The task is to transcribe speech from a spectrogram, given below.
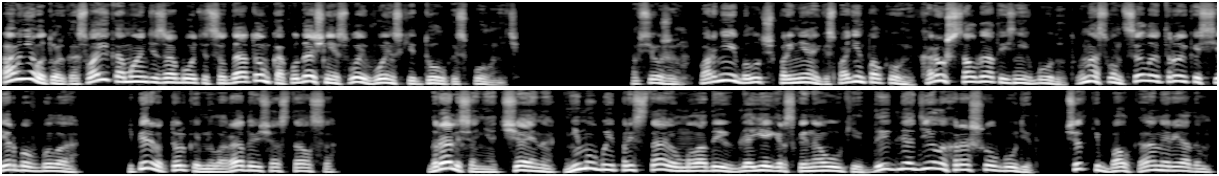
А мне вот только о своей команде заботиться, да о том, как удачнее свой воинский долг исполнить. А все же, парней бы лучше принять, господин полковник. Хорошие солдаты из них будут. У нас вон целая тройка сербов была. Теперь вот только Милорадович остался. Дрались они отчаянно. К нему бы и приставил молодых для егерской науки. Да и для дела хорошо будет. Все-таки Балканы рядом.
